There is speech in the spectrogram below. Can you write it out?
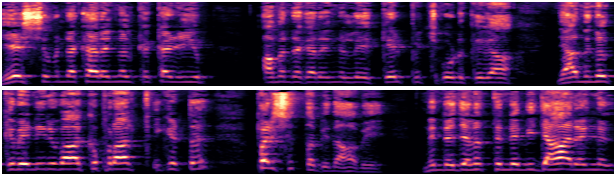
യേശുവിന്റെ കരങ്ങൾക്ക് കഴിയും. അവന്റെ കരങ്ങളിലേക്ക് ഏൽപ്പിച്ചു കൊടുക്കുക. ഞാൻ നിങ്ങൾക്ക് വേണ്ടി ഒരു വാക്ക് പ്രാർത്ഥിക്കട്ടെ. പരിശുദ്ധ പിതാവേ നിന്റെ ജനത്തിന്റെ വിചാരങ്ങൾ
